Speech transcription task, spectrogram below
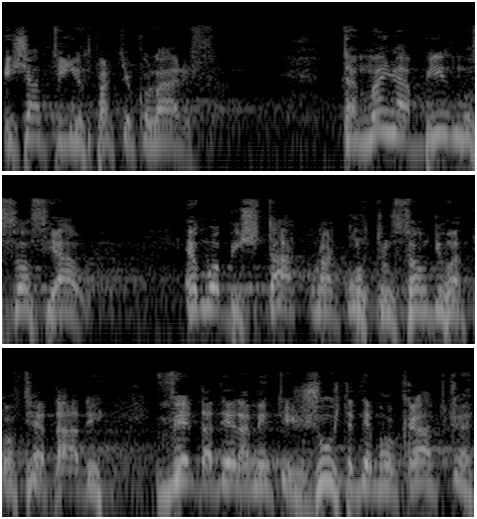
e jatinhos particulares. Tamanho abismo social é um obstáculo à construção de uma sociedade verdadeiramente justa e democrática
